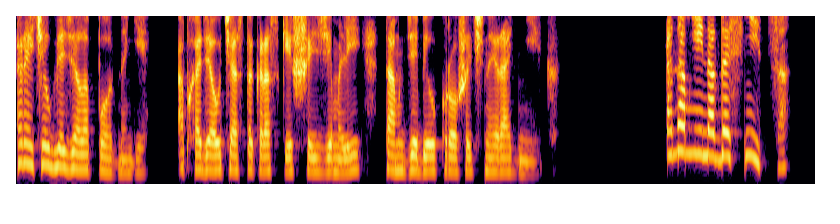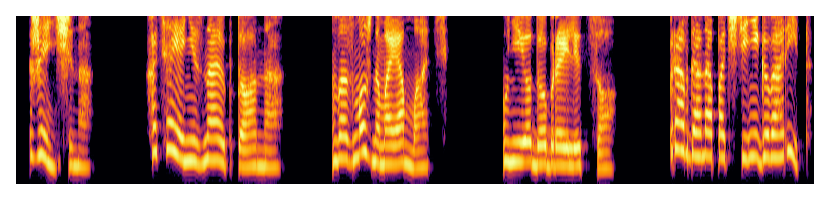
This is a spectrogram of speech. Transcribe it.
Рэйчел глядела под ноги, обходя участок раскисшей земли, там, где бил крошечный родник. «Она мне иногда снится. женщина. Хотя я не знаю, кто она. Возможно, моя мать. У нее доброе лицо. Правда, она почти не говорит,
